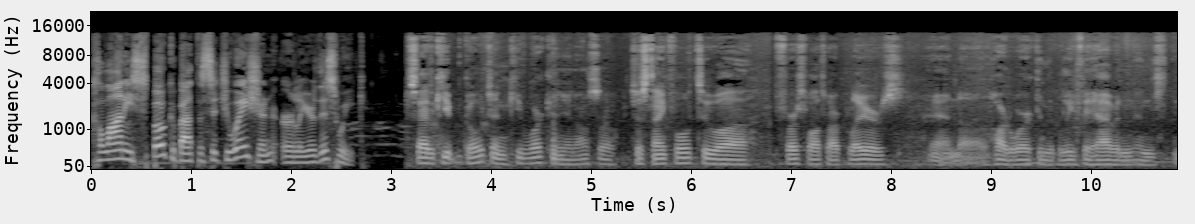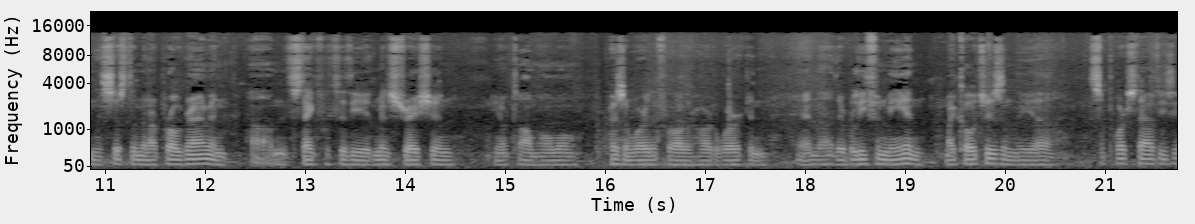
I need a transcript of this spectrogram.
Kalani spoke about the situation earlier this week. Decided to keep coaching, keep working, you know. So just thankful to, uh, first of all, to our players and uh, hard work and the belief they have in, in, in the system and our program. And um, it's thankful to the administration, you know, Tom Holmoe, President Worthen for all their hard work and, and uh, their belief in me and my coaches and the uh, support staff. These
